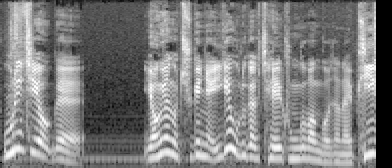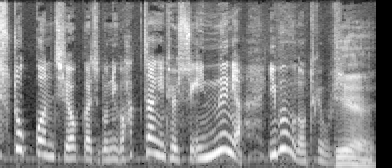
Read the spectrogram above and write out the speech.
우리 지역에 영향을 주겠냐 이게 우리가 제일 궁금한 거잖아요. 비수도권 지역까지 논의가 확장이 될 수 있느냐 이 부분 어떻게 보시죠? 예.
